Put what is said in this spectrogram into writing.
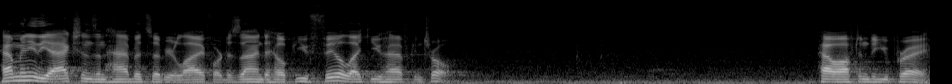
How many of the actions and habits of your life are designed to help you feel like you have control? How often do you pray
